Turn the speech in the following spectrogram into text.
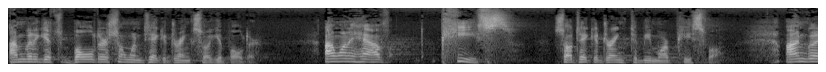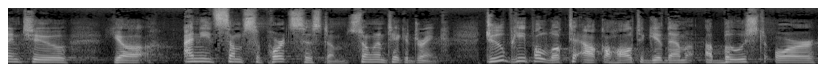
I'm going to get bolder, so I'm going to take a drink so I get bolder. I want to have peace, so I'll take a drink to be more peaceful. I'm going to, you know, I need some support system, so I'm going to take a drink. Do people look to alcohol to give them a boost or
